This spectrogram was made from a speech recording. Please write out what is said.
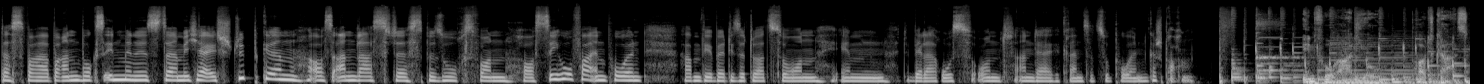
Das war Brandenburgs Innenminister Michael Stübgen. Aus Anlass des Besuchs von Horst Seehofer in Polen haben wir über die Situation in Belarus und an der Grenze zu Polen gesprochen. Inforadio Podcast.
